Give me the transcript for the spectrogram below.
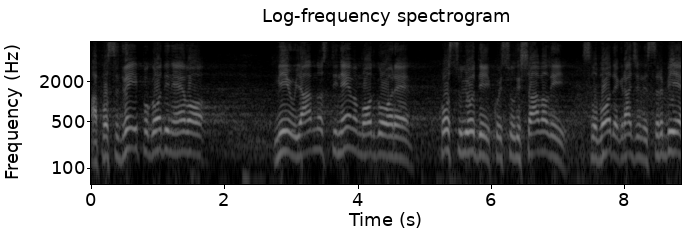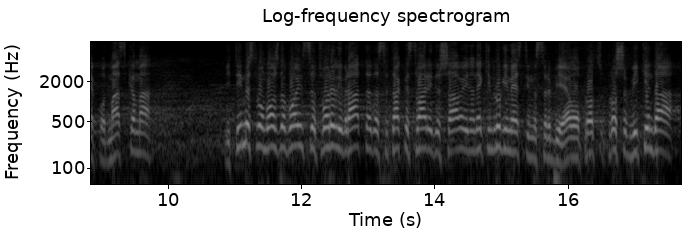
a posle dve i po godine, evo, mi u javnosti nemamo odgovore ko su ljudi koji su lišavali slobode građane Srbije pod maskama i time smo možda, bojim se, otvorili vrata da se takve stvari dešavaju i na nekim drugim mestima Srbije. Evo, prošlog vikenda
